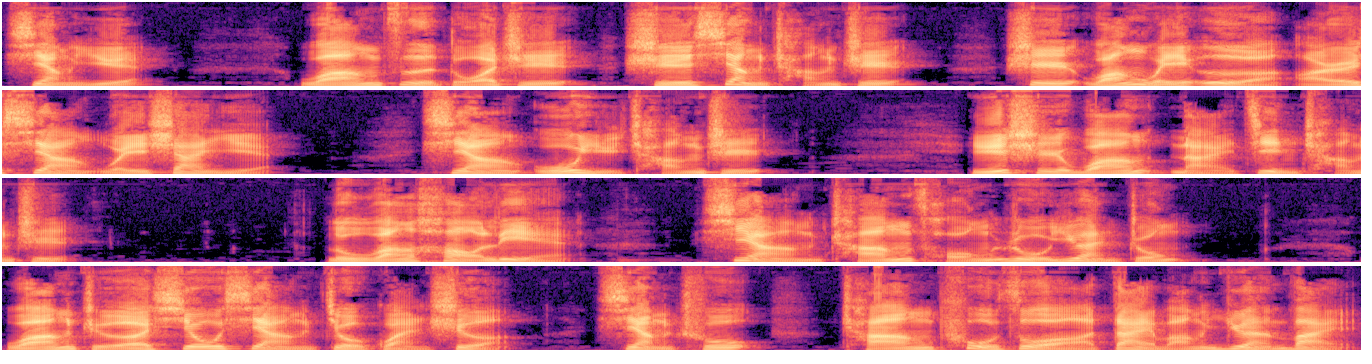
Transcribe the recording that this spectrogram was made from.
相曰：王自夺之，使相尝之，是王为恶而相为善也。相无与尝之，于是王乃尽尝之。鲁王好猎，相常从入院中。王折休相就馆舍，相出常铺坐待王院外。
